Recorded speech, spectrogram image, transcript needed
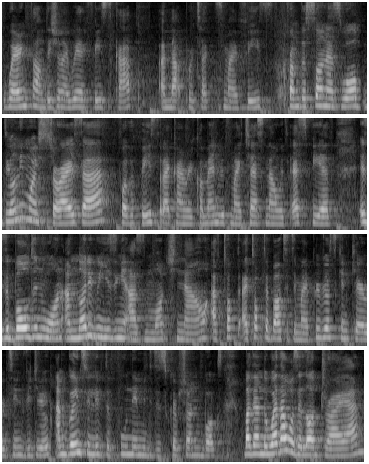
wearing foundation, I wear a face cap and that protects my face from the sun as well. The only moisturizer for the face that I can recommend with my chest now with SPF is the Bolden one. I'm not even using it as much now. I've talked I talked about it in my previous skincare routine video. I'm going to leave the full name in the description box. But then the weather was a lot drier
